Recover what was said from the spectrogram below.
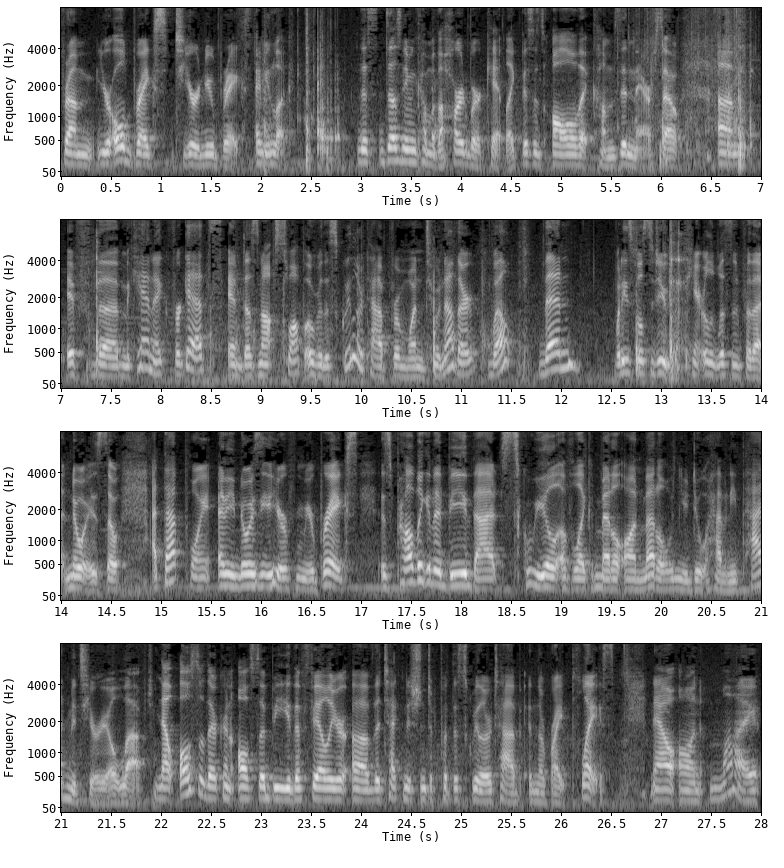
from your old brakes to your new brakes. I mean, look, this doesn't even come with a hardware kit. Like this is all that comes in there. So um, if the mechanic forgets and does not swap over the squealer tab from one to another, well, then what are you supposed to do? You can't really listen for that noise. So at that point, any noise you hear from your brakes is probably gonna be that squeal of like metal on metal when you don't have any pad material left. Now also there can also be the failure of the technician to put the squealer tab in the right place. Now on my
